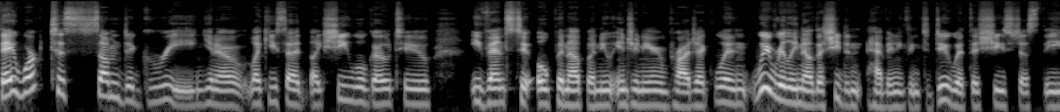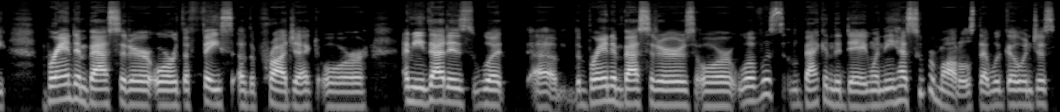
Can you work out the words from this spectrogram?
they work to some degree. You know, like you said, like she will go to events to open up a new engineering project when we really know that she didn't have anything to do with this. She's just the brand ambassador or the face of the project, or I mean, that is what uh, the brand ambassadors or what was back in the day when he has supermodels that would go and just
